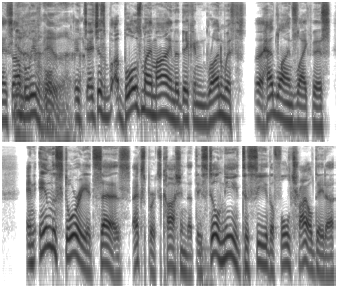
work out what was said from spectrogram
It's unbelievable. It, it just blows my mind that they can run with uh, headlines like this. And in the story, it says experts caution that they still need to see the full trial data,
